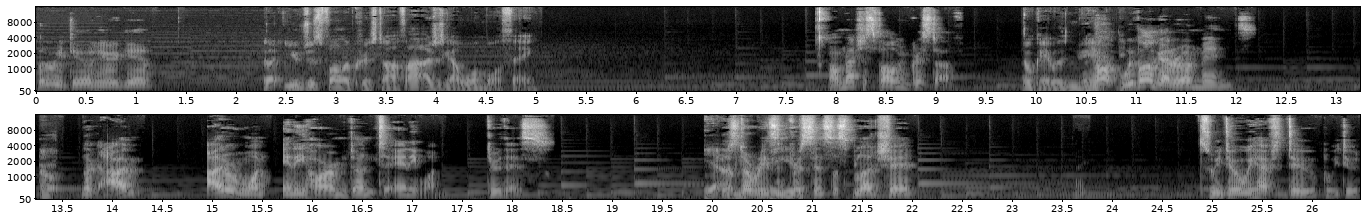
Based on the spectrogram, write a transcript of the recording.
What are we doing here again? Uh, you just follow Kristoff. I, I just got one more thing. I'm not just following Kristoff. Okay, well then you We've all, we've all got our own mins. Oh, Look, I'm. I don't want any harm done to anyone through this. yeah. There's um, no reason for senseless bloodshed. So We do what we have to do, but we do it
